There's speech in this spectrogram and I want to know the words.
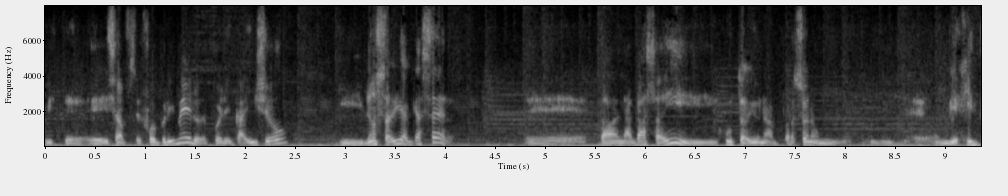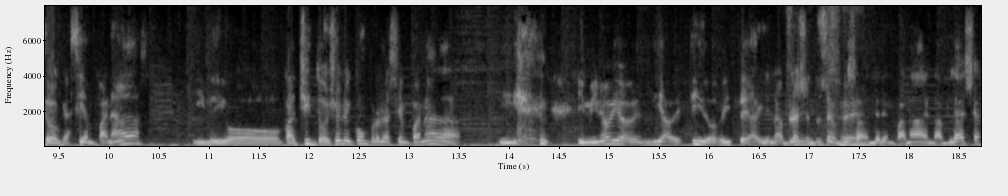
viste, Eh, ella se fue primero, después le caí yo, y no sabía qué hacer. Eh, estaba en la casa ahí y justo había una persona, un, un, un viejito que hacía empanadas y le digo, cachito, yo le compro las empanadas y, y mi novia vendía vestidos, viste, ahí en la playa, Sí, entonces sí. me puse a vender empanadas en la playa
